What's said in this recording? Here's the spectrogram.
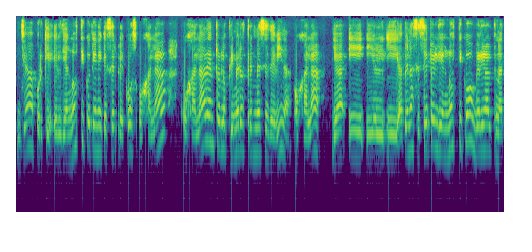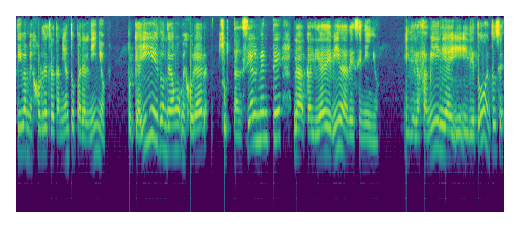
ya, porque el diagnóstico tiene que ser precoz, ojalá, ojalá dentro de los primeros tres meses de vida, ojalá, ya, y, y, el, y apenas se sepa el diagnóstico, ver la alternativa mejor de tratamiento para el niño, porque ahí es donde vamos a mejorar sustancialmente la calidad de vida de ese niño y de la familia y, de todo. Entonces,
